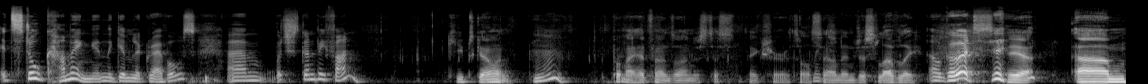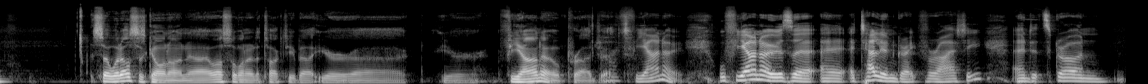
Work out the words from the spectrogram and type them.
it's still coming in the gimlet gravels, um, which is going to be fun. Keeps going. Hmm. Put my headphones on just to make sure it's all sounding just lovely. Oh, good. yeah. Um, so what else is going on? Uh, I also wanted to talk to you about your uh, your Fiano project. Fiano. Well, Fiano is a, a Italian grape variety, and it's grown.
